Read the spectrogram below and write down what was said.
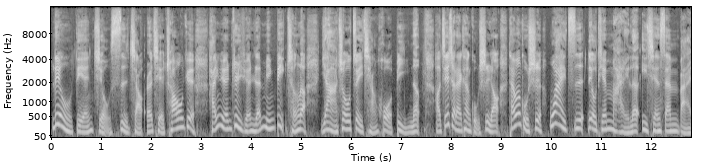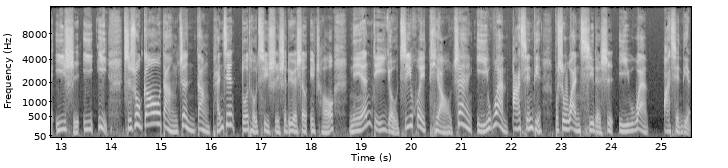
六点九四角，而且超越韩元、日元、人民币，成了亚洲最强货币呢。好，接着来看股市哦，台湾股市外资六天买了。一千三百一十一亿，指数高档震荡盘间，多头气势是略胜一筹，年底有机会挑战一万八千点，不是万七的，是一万八千点。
